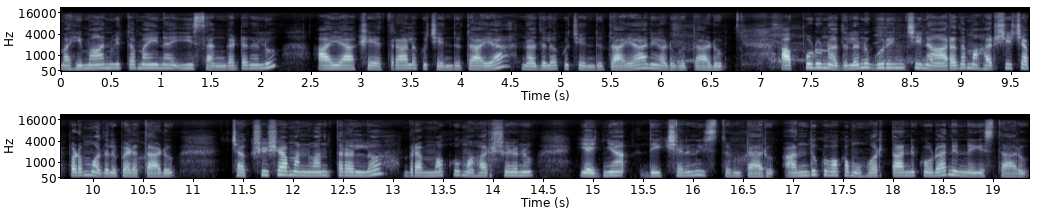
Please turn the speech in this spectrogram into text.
మహిమాన్వితమైన ఈ సంఘటనలు ఆయా క్షేత్రాలకు చెందుతాయా? నదులకు చెందుతాయా? అని అడుగుతాడు. అప్పుడు నదులను గురించి నారద మహర్షి చెప్పడం మొదలు పెడతాడు. చక్షుష మన్వంతరంలో బ్రహ్మకు మహర్షులను యజ్ఞ దీక్షలను ఇస్తుంటారు. అందుకు ఒక ముహూర్తాన్ని కూడా నిర్ణయిస్తారు.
